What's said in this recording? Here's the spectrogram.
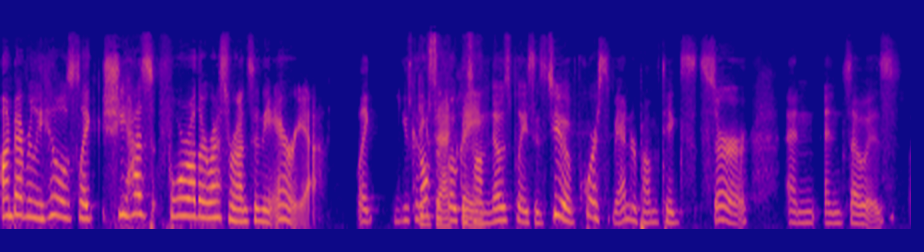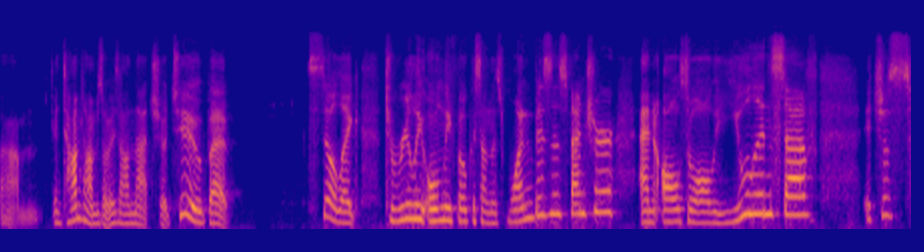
on Beverly Hills, like she has four other restaurants in the area. You could also focus on those places too. Of course, Vanderpump takes SUR, and and so is um, and Tom Tom's always on that show too. But still, like to really only focus on this one business venture and also all the Yulin stuff. It's just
